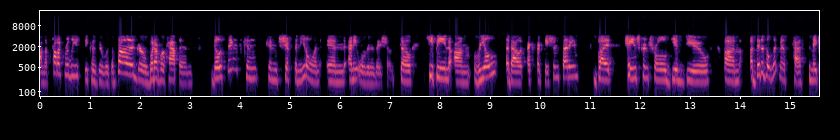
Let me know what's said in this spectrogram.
on the product release because there was a bug or whatever happened. Those things can can shift the needle in, in any organization. So keeping um, real about expectation setting, but change control gives you um, a bit of a litmus test to make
